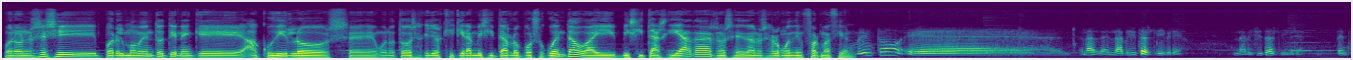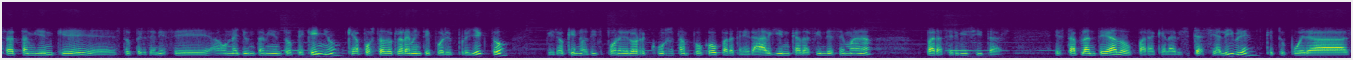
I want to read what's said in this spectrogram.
Bueno, no sé si por el momento tienen que acudir los, eh, bueno, todos aquellos que quieran visitarlo por su cuenta o hay visitas guiadas, no sé, danos algo de información. De momento, eh, la, la visita es libre, la visita es libre. Pensad también que eh, esto pertenece a un ayuntamiento pequeño que ha apostado claramente por el proyecto pero que no dispone de los recursos tampoco para tener a alguien cada fin de semana para hacer visitas. Está planteado para que la visita sea libre, que tú puedas,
